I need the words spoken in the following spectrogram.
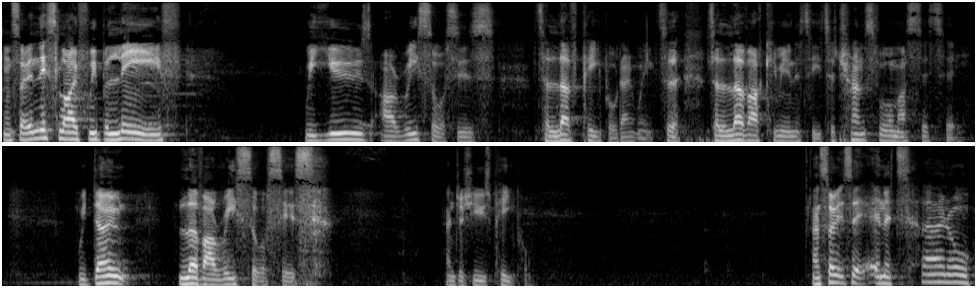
And so in this life, we believe we use our resources to love people, don't we? To, to love our community, to transform our city. We don't love our resources and just use people. And so it's an eternal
